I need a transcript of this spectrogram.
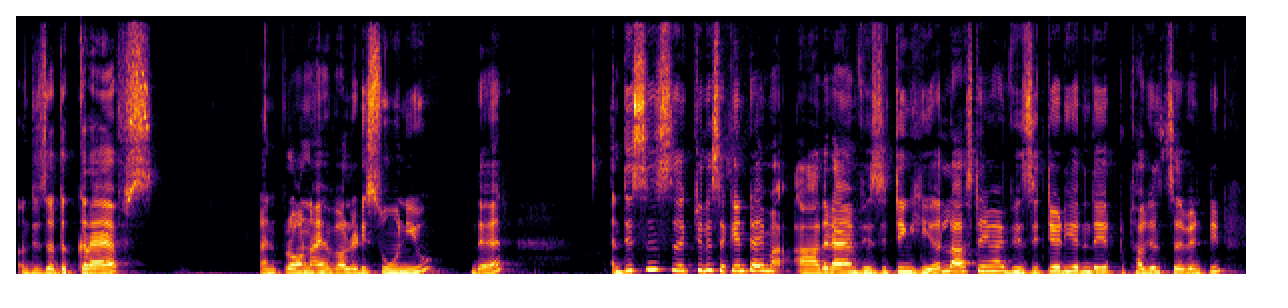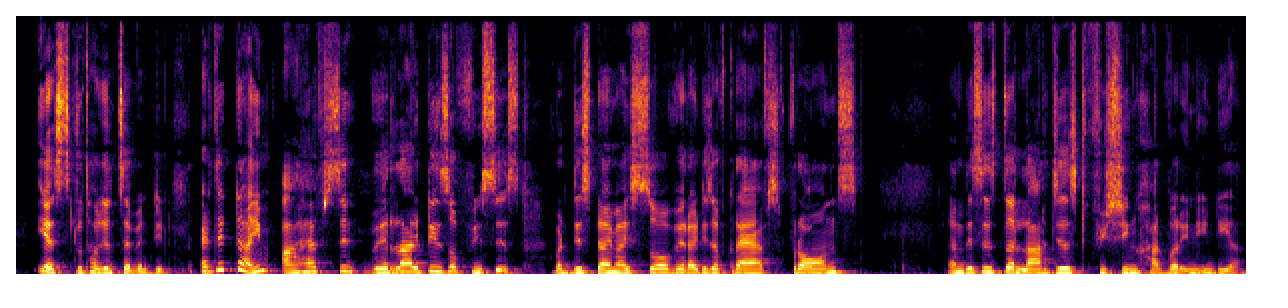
And these are the crabs and prawn I have already shown you there. And this is actually second time uh, that I am visiting here. Last time I visited here in the year 2017 yes 2017 at that time i have seen varieties of fishes but this time i saw varieties of crabs prawns and this is the largest fishing harbor in india.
